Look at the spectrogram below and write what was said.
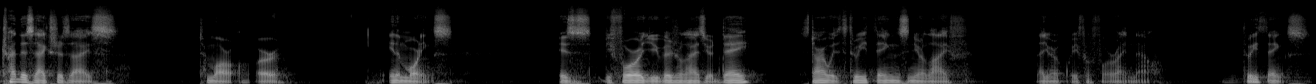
Try this exercise tomorrow or in the mornings. Is before you visualize your day, start with three things in your life that you're grateful for right now. Three things.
